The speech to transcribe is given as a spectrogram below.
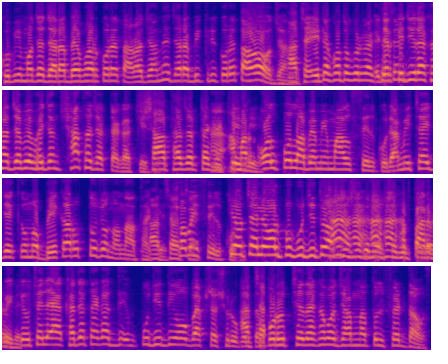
খুবই মজা যারা ব্যবহার করে তারা জানে যারা বিক্রি করে তারাও জানে। আচ্ছা এটা কত করে এটার রাখতেছেন কেজি রাখা যাবে ভাইজান সাত হাজার টাকা কেজি। সাত হাজার টাকা হ্যাঁ, আমার অল্প লাভে আমি মাল সেল করি। আমি চাই যে কোনো বেকারত্ব যেন না থাকে। আচ্ছা সবাই আচ্ছা। সেল কেউ চাইলে অল্প পুঁজিতেও হ্যাঁ, আপনার সাথে হ্যাঁ, ব্যবসা হ্যাঁ, করতে পারবে। কেউ চাইলে এক হাজার টাকা পুঁজি দিয়েও ব্যবসা শুরু করতে আচ্ছা। তারপর হচ্ছে দেখাবো জান্নাতুল ফেরদাউস।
